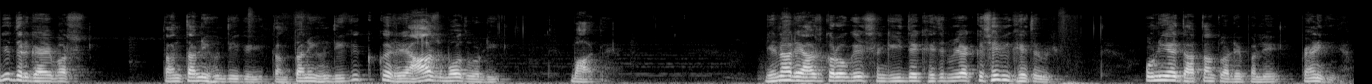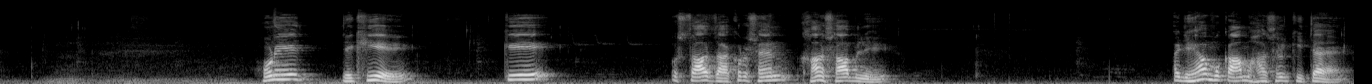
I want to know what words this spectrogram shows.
ਜਿੱਧਰ ਗਏ ਬਸ ਤਨਤਾ ਨਹੀਂ ਹੁੰਦੀ ਗਈ ਤਨਤਾ ਨਹੀਂ ਹੁੰਦੀ ਗਈ, ਕਿਉਂਕਿ ਰਿਆਜ਼ ਬਹੁਤ ਵੱਡੀ ਬਾਤ ਹੈ। ਜਿੰਨਾ ਰਿਆਜ਼ ਕਰੋਗੇ, ਸੰਗੀਤ ਦੇ ਖੇਤਰ ਵਿੱਚ ਜਾਂ ਕਿਸੇ ਵੀ ਖੇਤਰ ਵਿੱਚ, ਉਨੀਆਂ ਦਾਤਾਂ ਤੁਹਾਡੇ ਪੱਲੇ ਪੈਣਗੀਆਂ। ਹੁਣ ਇਹ ਦੇਖੀਏ ਕਿ ਉਸਤਾਦ ਜ਼ਾਕਰ ਹੁਸੈਨ ਖਾਨ ਸਾਹਿਬ ਨੇ ਅਜਿਹਾ ਮੁਕਾਮ ਹਾਸਲ ਕੀਤਾ ਹੈ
